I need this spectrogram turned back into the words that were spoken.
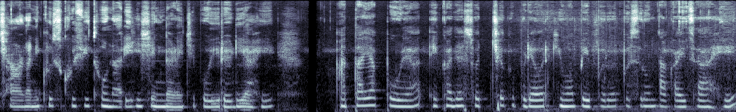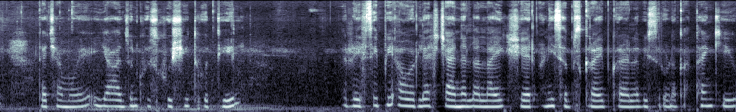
छान आणि खुसखुशीत होणारी ही शेंगदाण्याची पोळी रेडी आहे. आता या पोळ्या एखाद्या स्वच्छ कपड्यावर किंवा पेपरवर पसरून टाकायचं आहे. त्याच्यामुळे या अजून खुसखुशीत होतील. रेसिपी आवडल्यास चॅनलला लाईक शेअर आणि सबस्क्राईब करायला विसरू नका. थँक्यू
